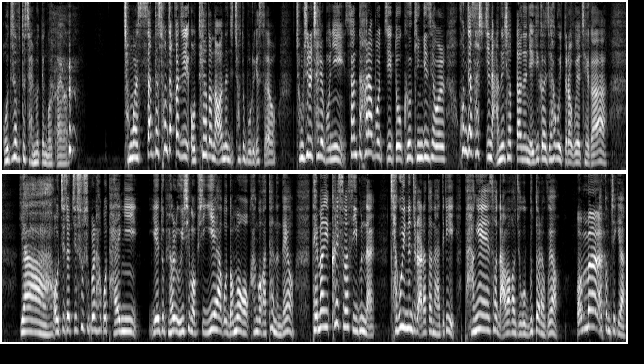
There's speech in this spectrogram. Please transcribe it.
어디서부터 잘못된 걸까요? 정말 산타 손자까지 어떻게 하다 나왔는지 저도 모르겠어요. 정신을 차려보니 산타 할아버지도 그 긴긴 세월 혼자 사시진 않으셨다는 얘기까지 하고 있더라고요, 제가. 야, 어찌저찌 수습을 하고 다행히 얘도 별 의심 없이 이해하고 넘어간 것 같았는데요. 대망의 크리스마스 이브 날 자고 있는 줄 알았던 아들이 방에서 나와가지고 묻더라고요. 엄마! 아, 깜짝이야.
